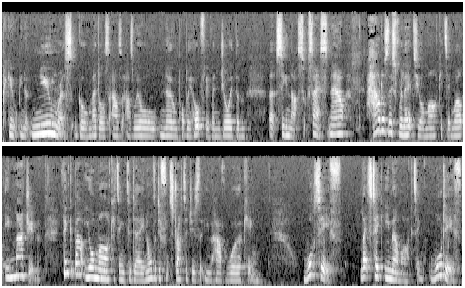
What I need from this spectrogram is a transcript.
picking up you know numerous gold medals as, as we all know and probably hopefully have enjoyed them uh, seen that success. Now, how does this relate to your marketing? Well, imagine, think about your marketing today and all the different strategies that you have working. What if, let's take email marketing, what if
